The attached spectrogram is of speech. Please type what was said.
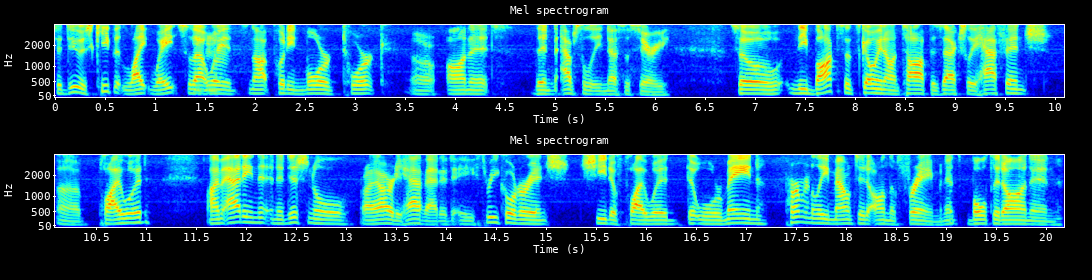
to do is keep it lightweight, so that Mhm. way it's not putting more torque uh, on it than absolutely necessary. So the box that's going on top is actually half inch uh, plywood. I'm adding an additional, I already have added a three quarter inch sheet of plywood that will remain permanently mounted on the frame, and it's bolted on in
